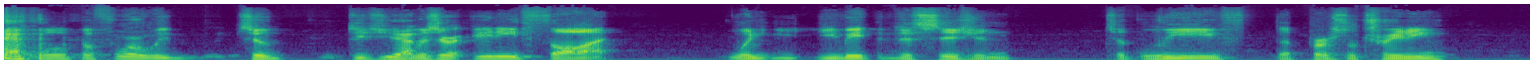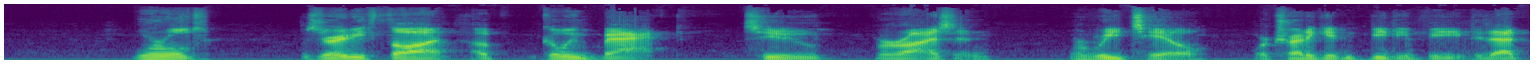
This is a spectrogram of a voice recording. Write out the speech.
well, before we, so did you? Yeah. Was there any thought when you, you made the decision to leave the personal training world? Was there any thought of going back to Verizon or retail or try to get in B two B? Did that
